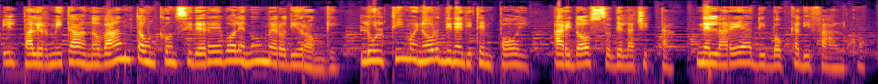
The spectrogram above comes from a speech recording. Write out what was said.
Il Palermitano vanta un considerevole numero di roghi, l'ultimo in ordine di Tempoi, a ridosso della città, nell'area di Bocca di Falco.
